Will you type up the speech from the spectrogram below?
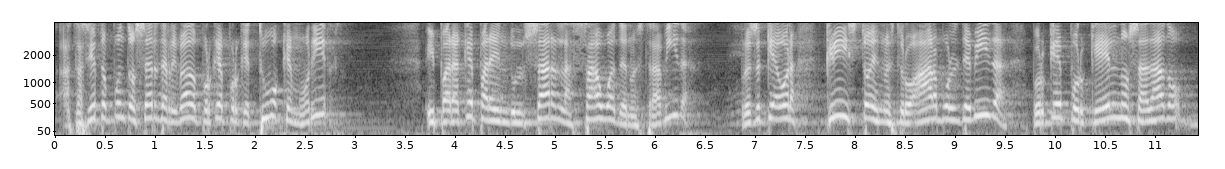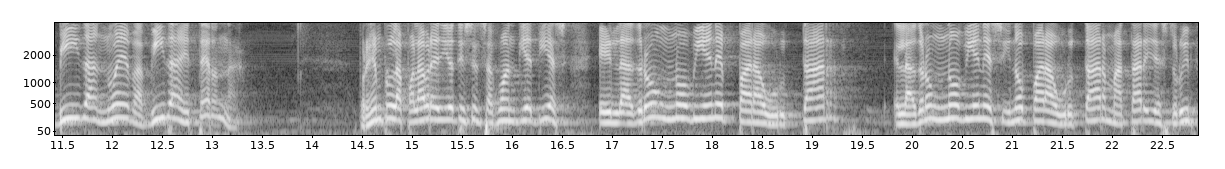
Hasta cierto punto ser derribado. ¿Por qué? Porque tuvo que morir. ¿Y para qué? Para endulzar las aguas de nuestra vida. Por eso es que ahora Cristo es nuestro árbol de vida. ¿Por qué? Porque Él nos ha dado vida nueva, vida eterna. Por ejemplo, la palabra de Dios dice en San Juan 10:10, 10, el ladrón no viene para hurtar, el ladrón no viene sino para hurtar, matar y destruir.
